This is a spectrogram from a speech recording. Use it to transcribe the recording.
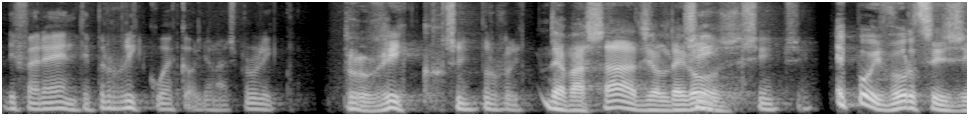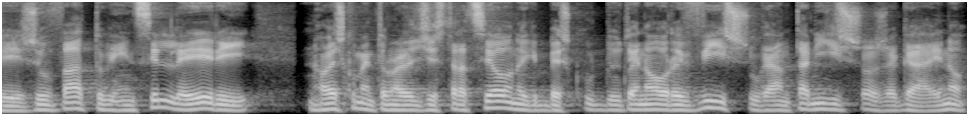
differenti, più ricco, ecco, più ricco. Più ricco? Sì, più ricco. De passaggio, de cose. Sì, sì, sì. E poi forse sì, sul fatto che in Silleri non è come una registrazione che bescudo tenore visso, canta nisso, se gai, no?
